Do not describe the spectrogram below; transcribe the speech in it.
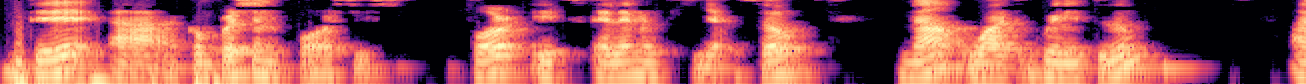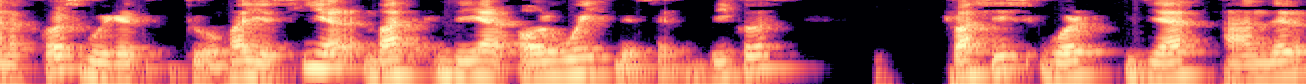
the uh, compression forces for its element here. So now what we need to do, and of course we get two values here, but they are always the same because Trusses work just under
